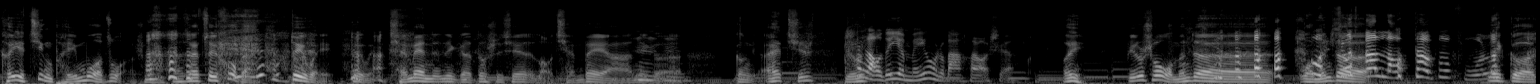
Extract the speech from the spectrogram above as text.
可以敬陪末座，是吧？在最后边队尾，队尾前面的那个都是一些老前辈啊，那个更哎，其实太老的也没有了吧？何老师？哎。比如说我们的 我们的他老大不服了。那个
